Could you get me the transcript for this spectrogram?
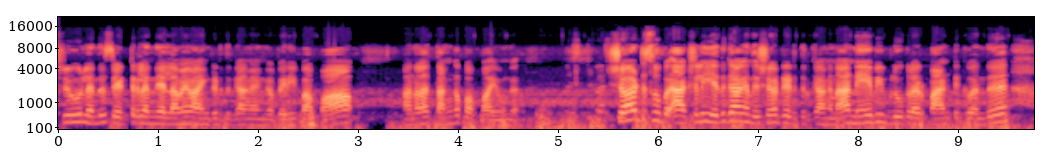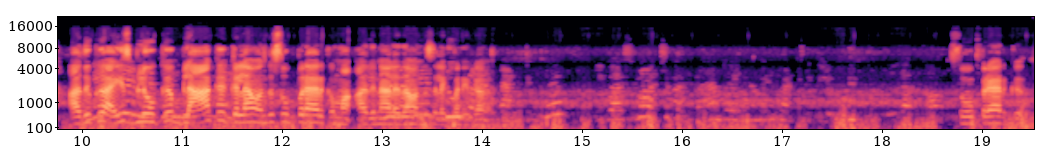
ஷூலேருந்து ஸ்வெட்டர்லேருந்து எல்லாமே வாங்கி கொடுத்துருக்காங்க எங்கள் பெரிய பாப்பா. அதனால் தங்க பாப்பா இவங்க. ஷர்ட் சூப்பர் ஆக்சுவலி எதுக்காக இந்த ஷர்ட் எடுத்திருக்காங்கன்னா நேவி ப்ளூ கலர் பேண்ட்டுக்கு வந்து அதுக்கு ஐஸ் ப்ளூக்கு பிளாக்குக்கெல்லாம் வந்து சூப்பராக இருக்குமா. அதனால தான் வந்து செலக்ட் பண்ணியிருக்காங்க சூப்பராக இருக்குது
